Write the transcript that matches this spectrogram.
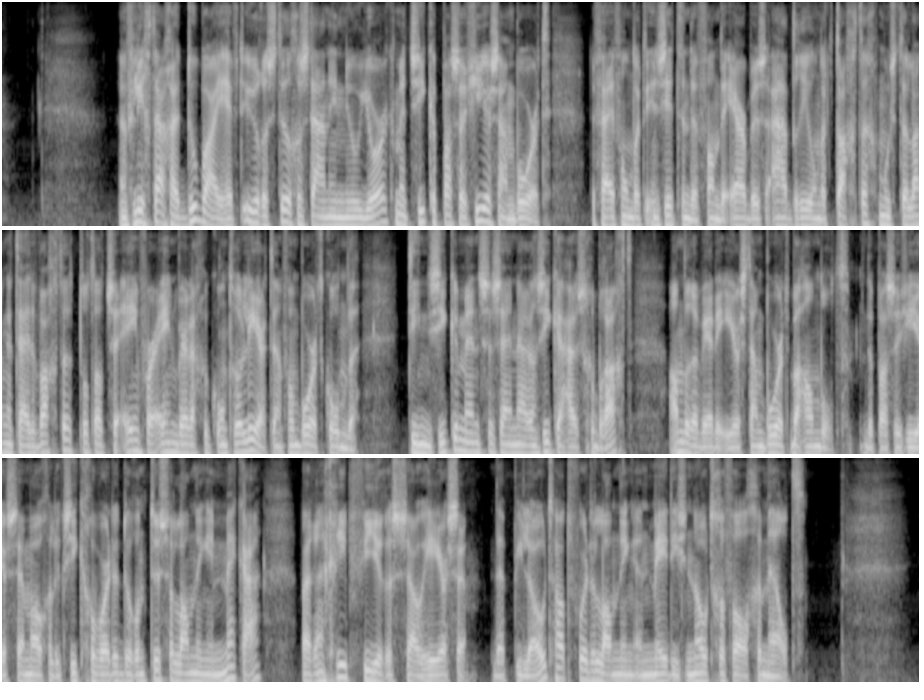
Een vliegtuig uit Dubai heeft uren stilgestaan in New York met zieke passagiers aan boord. De 500 inzittenden van de Airbus A380 moesten lange tijd wachten totdat ze één voor één werden gecontroleerd en van boord konden. Tien zieke mensen zijn naar een ziekenhuis gebracht. Anderen werden eerst aan boord behandeld. De passagiers zijn mogelijk ziek geworden door een tussenlanding in Mekka... waar een griepvirus zou heersen. De piloot had voor de landing een medisch noodgeval gemeld.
